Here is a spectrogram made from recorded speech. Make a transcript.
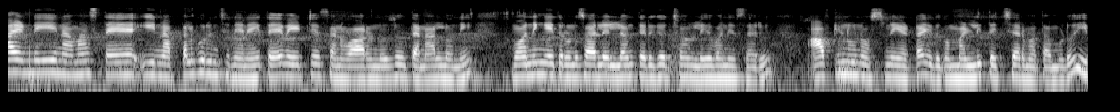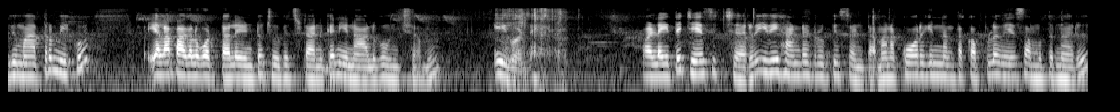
హాయ్ అండి నమస్తే. ఈ నత్తల గురించి నేనైతే వెయిట్ చేశాను వారం రోజులు తెనాల్లోని. మార్నింగ్ అయితే రెండుసార్లు వెళ్ళాం తిరిగి వచ్చాం లేవనేసారు ఆఫ్టర్నూన్ వస్తున్నాయట ఇదిగో మళ్ళీ తెచ్చారు మా తమ్ముడు. ఇవి మాత్రం మీకు ఎలా పగలగొట్టాలో ఏంటో చూపించడానికే నేను నాలుగు ఉంచాము. ఇగోండి. వాళ్ళైతే చేసి ఇచ్చారు. ఇవి హండ్రెడ్ రూపీస్ అంట. మన కూరగిన్నంత కప్పులో వేసి అమ్ముతున్నారు.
